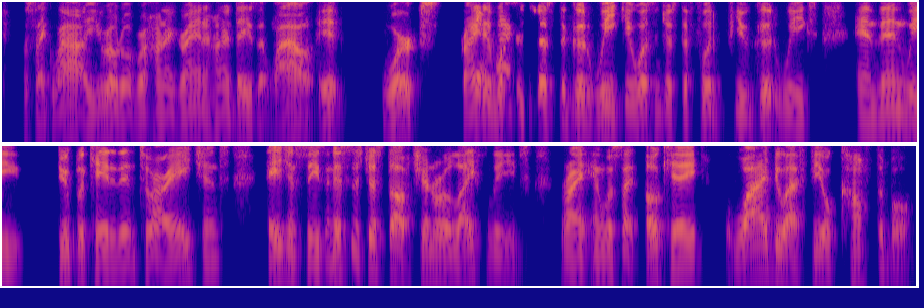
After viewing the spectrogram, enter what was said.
it was like, wow, you wrote over a hundred grand in hundred days. Like, wow, it works, right? It, it works. wasn't just a good week. It wasn't just a few good weeks. And then we duplicated into our agents agencies, and this is just off general life leads, right? And was like, okay, why do I feel comfortable?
